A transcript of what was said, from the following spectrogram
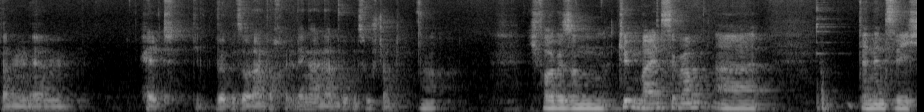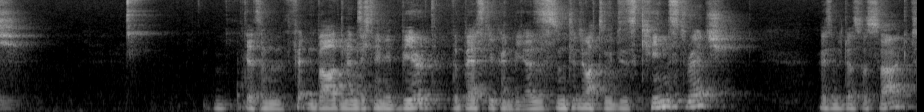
dann ähm, hält die Wirbelsäule einfach länger in einem guten Zustand. Ja. Ich folge so einem Typen bei Instagram, äh, der nennt sich, der hat so einen fetten Bart nennt sich nämlich Beard the best you can be. Also es ist so ein Typ, der macht so dieses Keen Stretch. Ich weiß nicht, wie das was sagt.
